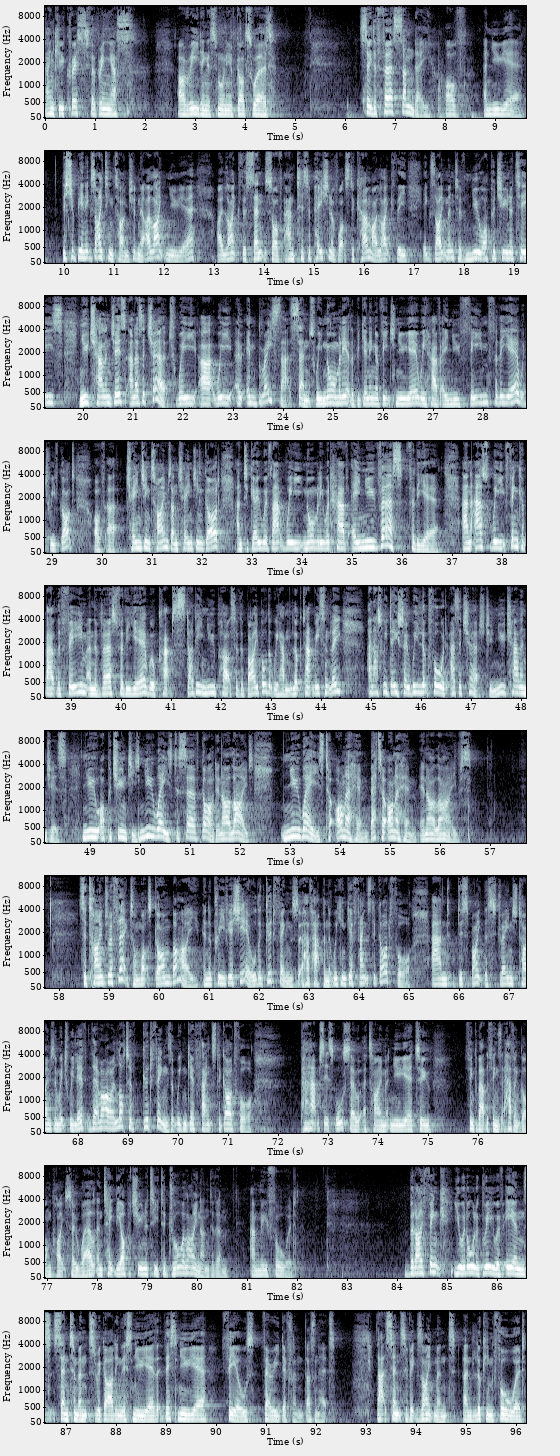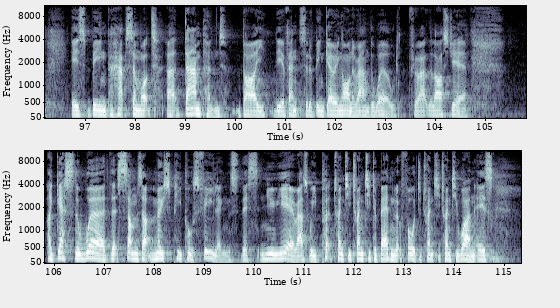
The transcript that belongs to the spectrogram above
Thank you, Chris, for bringing us our reading this morning of God's Word. So, the first Sunday of a new year. This should be an exciting time, shouldn't it? I like New Year. I like the sense of anticipation of what's to come. I like the excitement of new opportunities, new challenges. And as a church, we, uh, we embrace that sense. We normally, at the beginning of each new year, we have a new theme for the year, which we've got of uh, changing times, unchanging God. And to go with that, we normally would have a new verse for the year. And as we think about the theme and the verse for the year, we'll perhaps study new parts of the Bible that we haven't looked at recently. And as we do so, we look forward as a church to new challenges, new opportunities, new ways to serve God in our lives, new ways to honour Him, better honour Him in our lives. It's a time to reflect on what's gone by in the previous year, all the good things that have happened that we can give thanks to God for. And despite the strange times in which we live, there are a lot of good things that we can give thanks to God for. Perhaps it's also a time at New Year to think about the things that haven't gone quite so well and take the opportunity to draw a line under them and move forward. But I think you would all agree with Ian's sentiments regarding this new year that this new year feels very different, doesn't it? That sense of excitement and looking forward is being perhaps somewhat uh, dampened by the events that have been going on around the world throughout the last year. I guess the word that sums up most people's feelings this new year as we put 2020 to bed and look forward to 2021 is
